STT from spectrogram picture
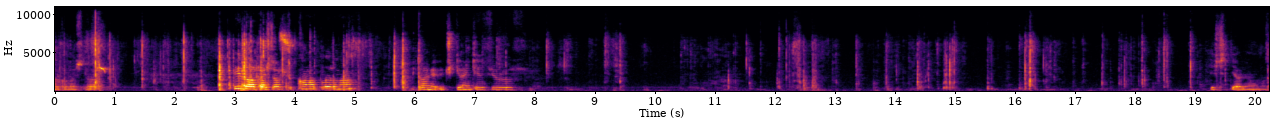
Arkadaşlar. Bir de arkadaşlar şu kanatlarına bir tane üçgen kesiyoruz. Eşit yerden olması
